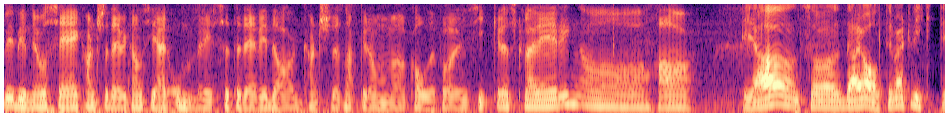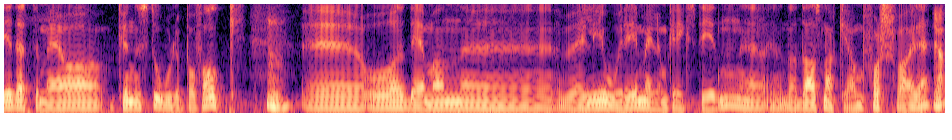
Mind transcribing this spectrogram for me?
vi begynner jo å se kanskje det vi kan si er omrisset til det vi i dag kanskje snakker om å kalle for sikkerhetsklarering. Og ha Ja, så det har jo alltid vært viktig dette med å kunne stole på folk. mm, Eh, og det man eh, vel gjorde i mellomkrigstiden, eh, da snakker jeg om Forsvaret, Ja.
